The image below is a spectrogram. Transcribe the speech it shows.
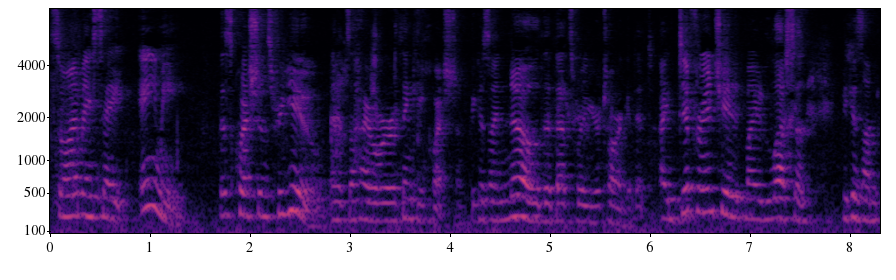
so I may say, Amy, this question's for you, and it's a higher order thinking question, because I know that that's where you're targeted. I differentiated my lesson because I'm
